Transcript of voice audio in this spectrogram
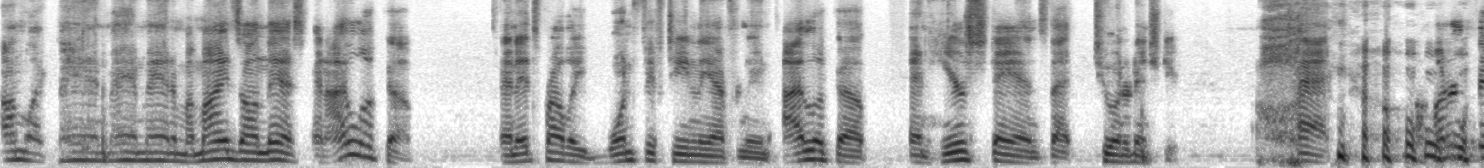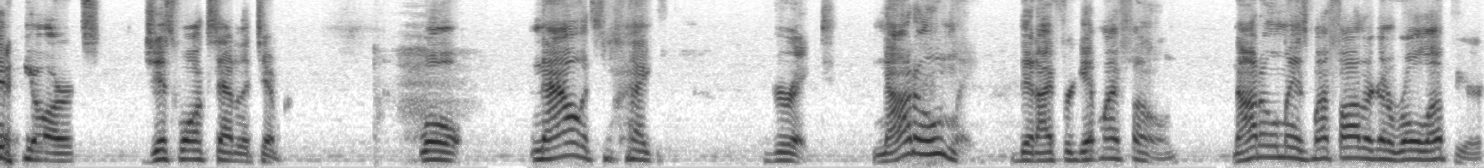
I'm like, man, man, man, and my mind's on this. And I look up, and it's probably 1:15 in the afternoon. I look up, and here stands that 200 inch deer oh, at no 150 way. yards. Just walks out of the timber. Well, now it's like, great. Not only did I forget my phone, not only is my father going to roll up here,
